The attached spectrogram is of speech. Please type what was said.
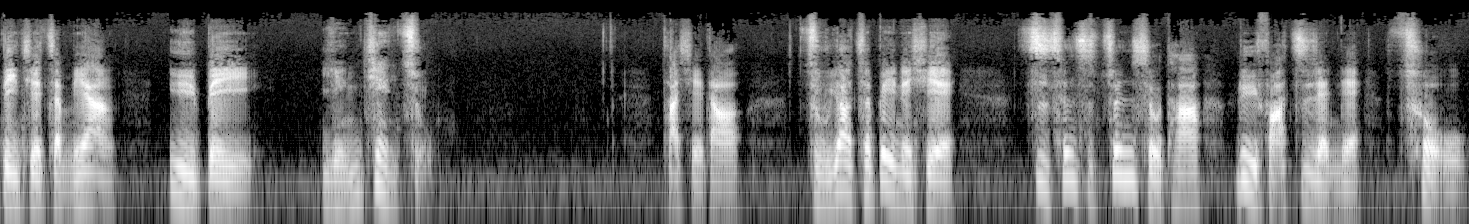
并且怎么样预备营建主。他写道：“主要责备那些自称是遵守他律法之人的错误。”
